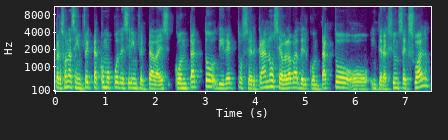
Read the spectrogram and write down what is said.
persona se infecta, ¿cómo puede ser infectada? ¿Es contacto directo cercano? ¿Se hablaba del contacto o interacción sexual?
